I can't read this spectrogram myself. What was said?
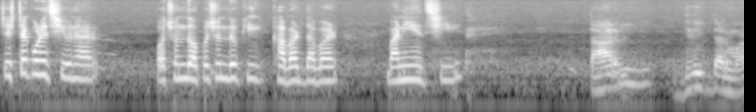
চেষ্টা করেছি ওনার পছন্দ অপছন্দ কী খাবার দাবার বানিয়েছি। তার দিলীপদার মা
